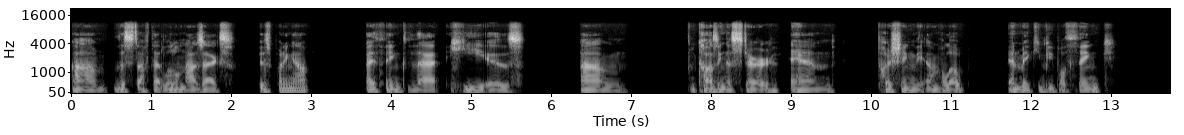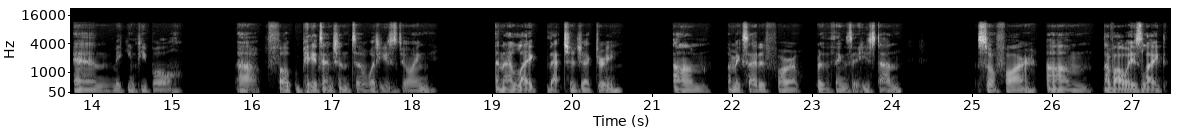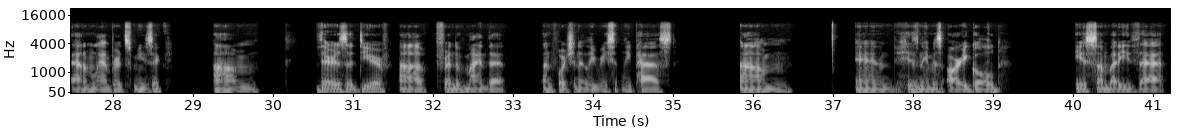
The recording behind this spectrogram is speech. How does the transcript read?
um, the stuff that Lil Nas X is putting out. I think that he is um, causing a stir and pushing the envelope and making people think and making people uh, fo- pay attention to what he's doing. And I like that trajectory. Um, I'm excited for for the things that he's done so far. Um, I've always liked Adam Lambert's music. Um, there's a dear uh, friend of mine that unfortunately recently passed. Um, and his name is Ari Gold. He is somebody that,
